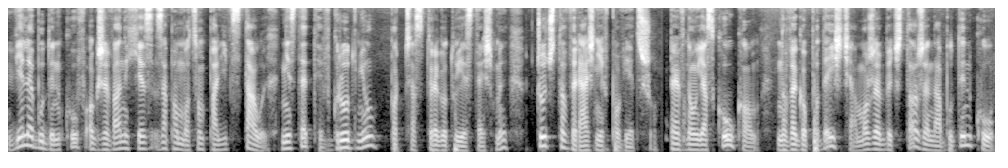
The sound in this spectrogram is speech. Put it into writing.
wiele budynków ogrzewanych jest za pomocą paliw stałych. Niestety w grudniu, podczas którego tu jesteśmy, czuć to wyraźnie w powietrzu. Pewną jaskółką nowego podejścia może być to, że na budynku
